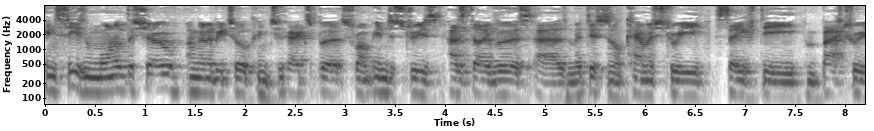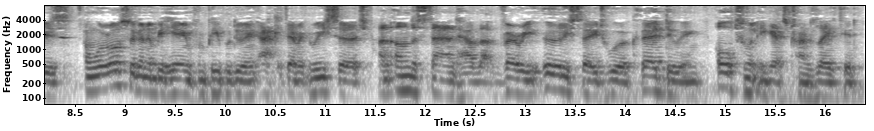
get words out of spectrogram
In season one of the show, I'm going to be talking to experts from industries as diverse as medicinal chemistry, safety, and batteries. And we're also going to be hearing from people doing academic research and understand how that very early stage work they're doing ultimately gets translated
